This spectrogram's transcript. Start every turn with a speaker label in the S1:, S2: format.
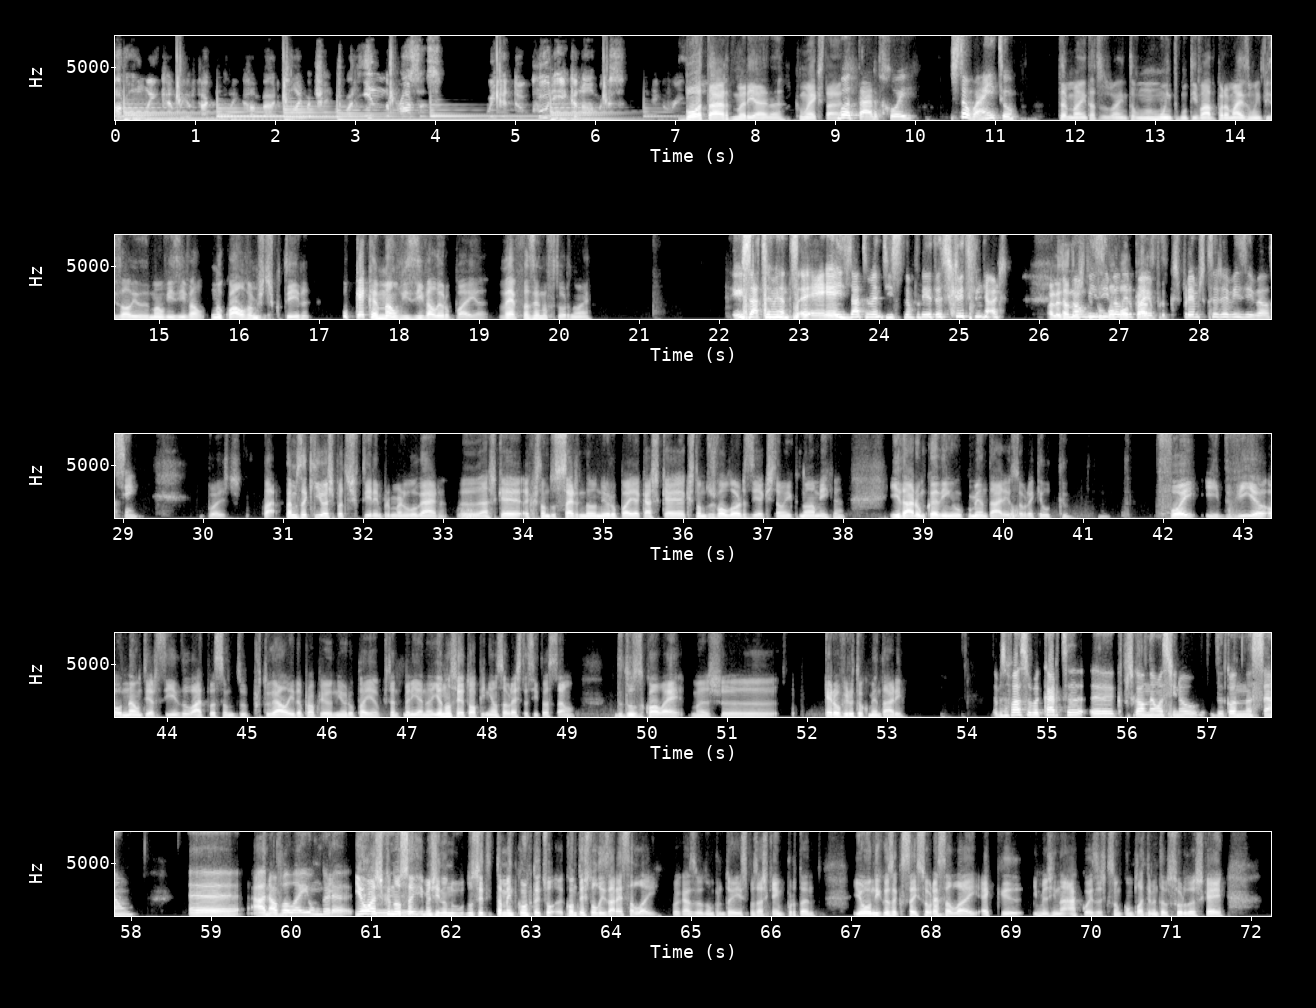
S1: not only can we effectively combat climate change, but in the process, we can do good economics.
S2: Boa tarde, Mariana. Como é que estás?
S3: Boa tarde, Rui. Estou bem, e tu?
S2: Também está tudo bem. Estou muito motivado para mais um episódio de Mão Visível, no qual vamos discutir o que é que a mão visível europeia deve fazer no futuro, não é?
S3: Exatamente, é é exatamente isso, não podia ter descrito melhor.
S2: Olha, já
S3: a mão
S2: título
S3: visível europeia, porque esperemos que seja visível, sim.
S2: Pois. Pá, estamos aqui hoje para discutir, em primeiro lugar, eh, acho que é a questão do cerne da União Europeia, que acho que é a questão dos valores e a questão económica, e dar um bocadinho o comentário sobre aquilo que foi e devia ou não ter sido a atuação de Portugal e da própria União Europeia. Portanto, Mariana, eu não sei a tua opinião sobre esta situação, deduzo qual é, mas eh, quero ouvir o teu comentário.
S3: Estamos a falar sobre a carta eh, que Portugal não assinou de condenação eh, à nova lei húngara.
S2: Eu acho que não sei, imagina, no, no sentido também de contextu- contextualizar essa lei. Por acaso eu não perguntei isso, mas acho que é importante. E a única coisa que sei sobre
S3: Ah.
S2: essa lei é que, imagina, há coisas que são completamente absurdas, que é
